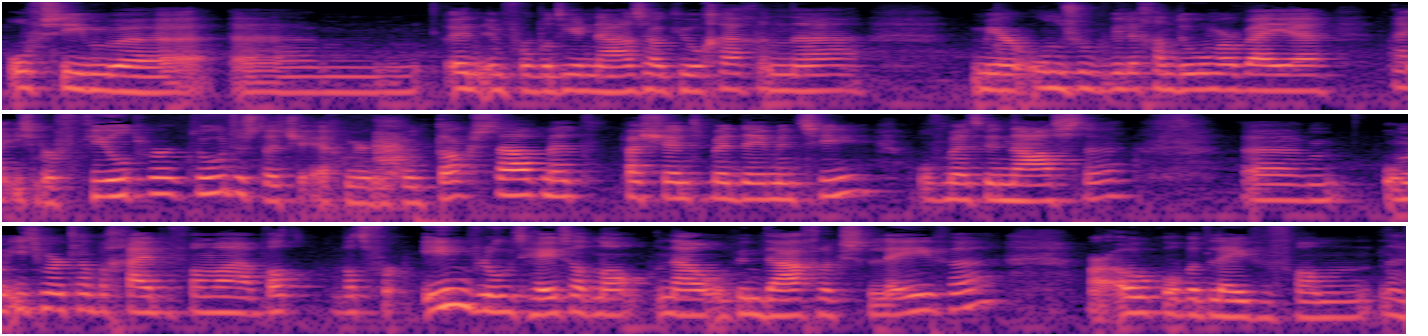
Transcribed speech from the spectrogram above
Of zien we, ehm en, en bijvoorbeeld hierna zou ik heel graag een eh, meer onderzoek willen gaan doen waarbij je nou, iets meer fieldwork doet. Dus dat je echt meer in contact staat met patiënten met dementie of met hun naasten. Ehm, om iets meer te begrijpen van wa- wat, wat voor invloed heeft dat nou, nou op hun dagelijkse leven. Maar ook op het leven van nou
